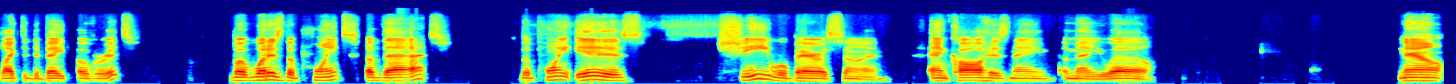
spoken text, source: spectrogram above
like to debate over it. But what is the point of that? The point is she will bear a son and call his name Emmanuel. Now,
